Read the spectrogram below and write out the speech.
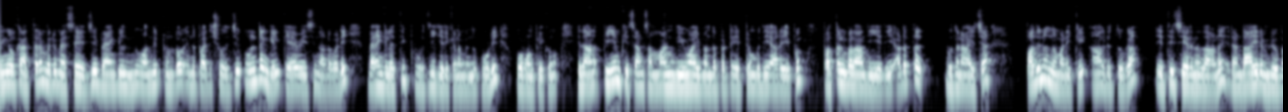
നിങ്ങൾക്ക് അത്തരം ഒരു മെസ്സേജ് ബാങ്കിൽ നിന്ന് വന്നിട്ടുണ്ടോ എന്ന് പരിശോധിച്ച് ഉണ്ടെങ്കിൽ കെ വൈ സി നടപടി ബാങ്കിലെത്തി പൂർത്തീകരിക്കണമെന്ന് കൂടി ഓർമ്മിപ്പിക്കുന്നു. ഇതാണ് പി എം കിസാൻ സമ്മാൻ നിധിയുമായി ബന്ധപ്പെട്ട് ഏറ്റവും പുതിയ അറിയിപ്പ്. പത്തൊൻപതാം തീയതി അടുത്ത ബുധനാഴ്ച പതിനൊന്ന് മണിക്ക് ആ ഒരു തുക എത്തിച്ചേരുന്നതാണ്. രണ്ടായിരം രൂപ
